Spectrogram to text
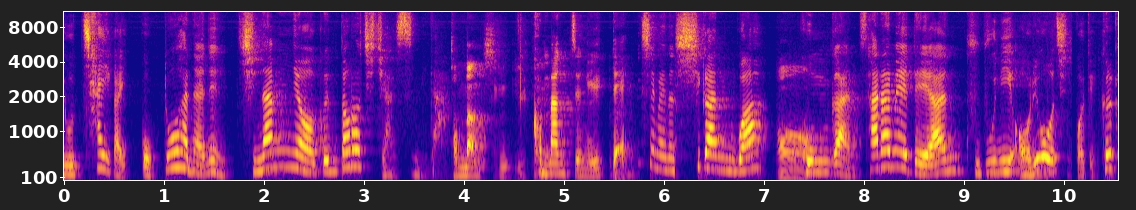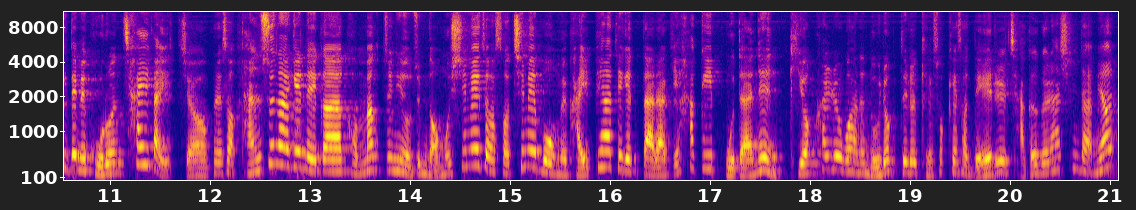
요 차이가 있고 또 하나는 진압력은 떨어지지 않습니다. 건망증일 때. 건망증일 때 치매는 시간과 어. 공간, 사람에 대한 구분이 어려워지는 어려워지거든. 그렇기 때문에 그런 차이가 있죠. 그래서 단순하게 내가 건망증이 요즘 너무 심해져서 치매보험을 가입해야 되겠다라기 하기보다는 기억하려고 하는 노력들을 계속해서 뇌를 자극을 하신다면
